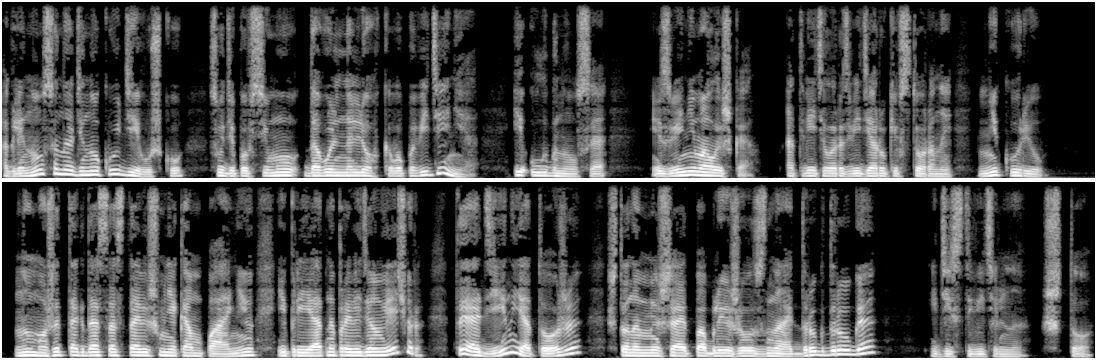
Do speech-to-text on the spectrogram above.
Оглянулся на одинокую девушку, судя по всему, довольно легкого поведения, и улыбнулся. «Извини, малышка», — ответил, разведя руки в стороны, — «не курю». «Ну, может, тогда составишь мне компанию и приятно проведем вечер? Ты один, я тоже. Что нам мешает поближе узнать друг друга?» И действительно, что?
